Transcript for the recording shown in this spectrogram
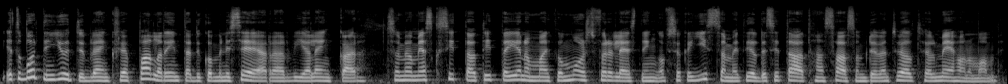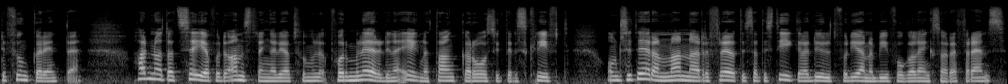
Jag tog bort din YouTube-länk för jag pallar inte att du kommunicerar via länkar. Som om jag ska sitta och titta igenom Michael Moores föreläsning och försöka gissa mig till det citat han sa som du eventuellt höll med honom om. Det funkar inte. Har du något att säga får du anstränga dig att formule- formulera dina egna tankar och åsikter i skrift. Om du citerar någon annan, refererar till statistik eller dylikt får du gärna bifoga länk som referens.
